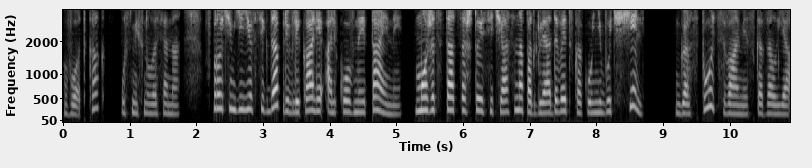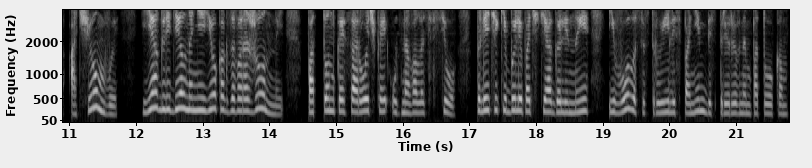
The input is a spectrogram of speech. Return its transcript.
«Вот как?» — усмехнулась она. «Впрочем, ее всегда привлекали альковные тайны. Может статься, что и сейчас она подглядывает в какую-нибудь щель. «Господь с вами», — сказал я, — «о чем вы?» Я глядел на нее, как завороженный. Под тонкой сорочкой узнавалось все. Плечики были почти оголены, и волосы струились по ним беспрерывным потоком.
